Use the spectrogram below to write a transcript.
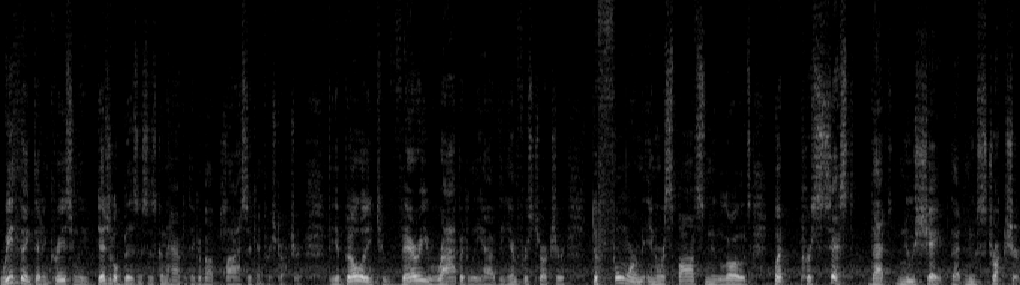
We think that increasingly digital business is going to have to think about plastic infrastructure. The ability to very rapidly have the infrastructure deform in response to new loads, but persist that new shape, that new structure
